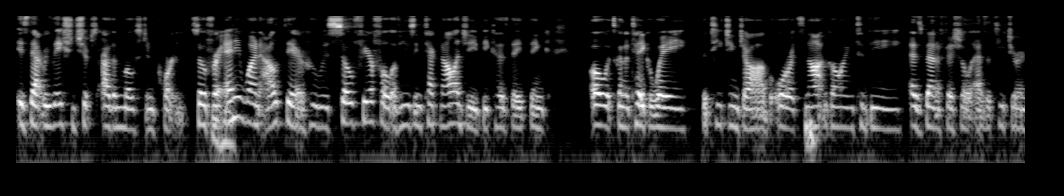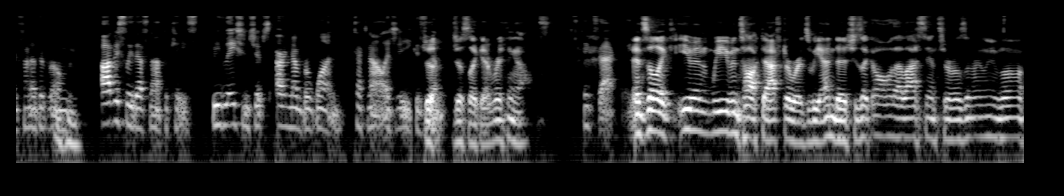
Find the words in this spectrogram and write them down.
is that relationships are the most important. So for Mhm. anyone out there who is so fearful of using technology because they think, oh, it's going to take away the teaching job or it's not going to be as beneficial as a teacher in front of the room. Mhm. Obviously, that's not the case. Relationships are number one. Technology is Ju- num- just like everything else exactly. And so, like, even we even talked afterwards. We ended. She's like, "Oh, that last answer wasn't really." Blah.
